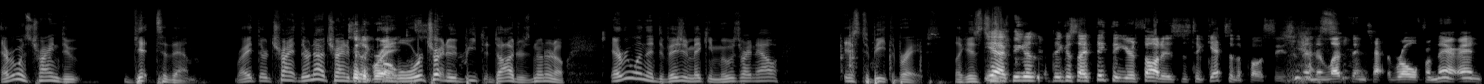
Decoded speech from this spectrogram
everyone's trying to get to them, right? They're trying. They're not trying to, To be the like, oh, well, we're trying to beat the Dodgers. No, no, no. Everyone in the division making moves right now is to beat the Braves. Like is to, Yeah, because because I think that your thought is is to get to the postseason and then let things ha- roll from there. And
